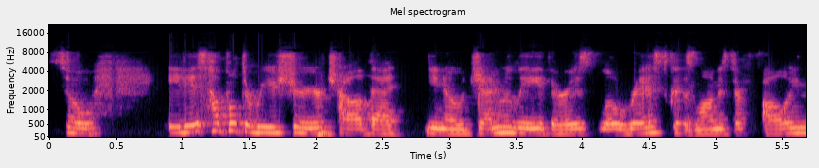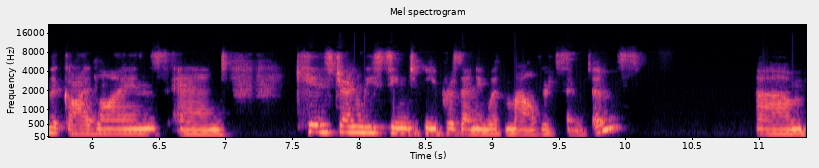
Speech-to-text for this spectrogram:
So it is helpful to reassure your child that, you know, generally there is low risk as long as they're following the guidelines and kids generally seem to be presenting with milder symptoms. Um,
